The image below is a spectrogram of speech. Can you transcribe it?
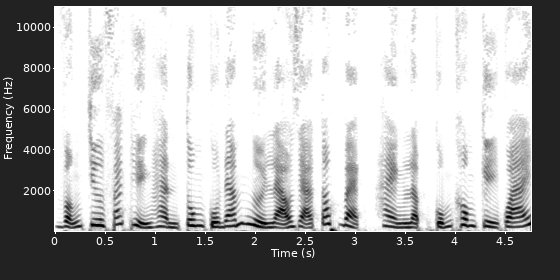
Vẫn chưa phát hiện hành tung của đám người lão giả tóc bạc, hàng lập cũng không kỳ quái.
